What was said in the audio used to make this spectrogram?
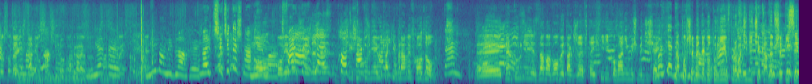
Rossoneri stadion? San Siro. no, grają. Nie, San Siro jest na tym, nie? my mamy blachy. No ale trzecie też ma. No, powiem wam szczerze, że w dzisiejszym turnieju takie bramy wchodzą. Tam. E, ten turniej jest zabawowy, także w tej chwili, kochani, myśmy dzisiaj na potrzeby tego turnieju wprowadzili ciekawe przepisy.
